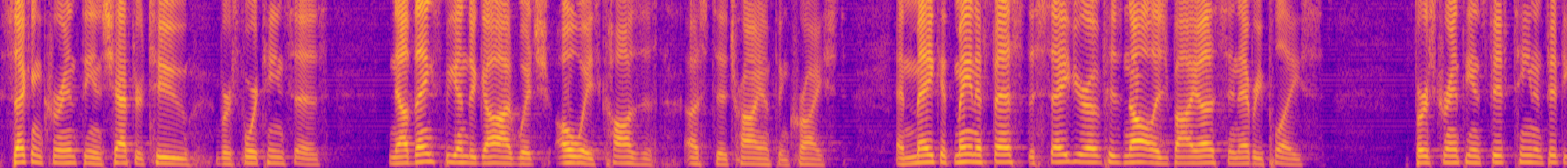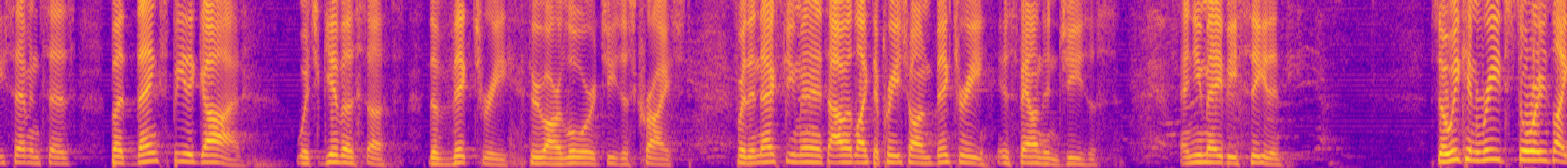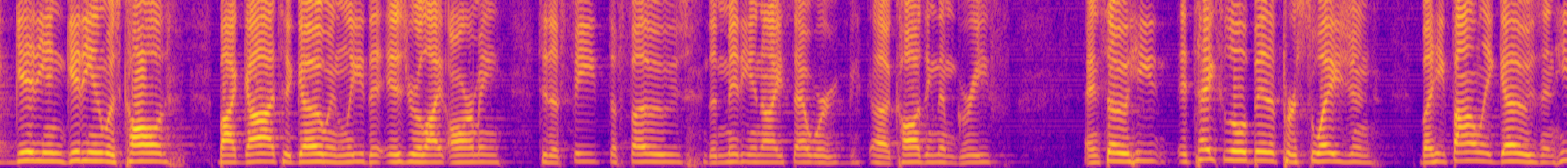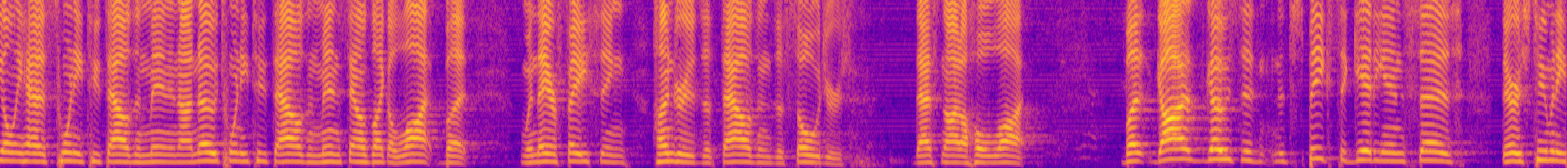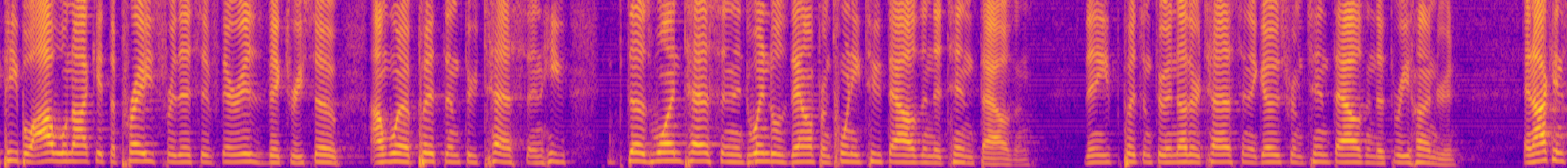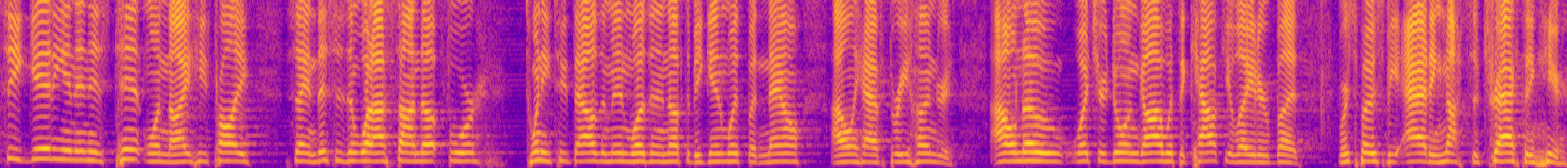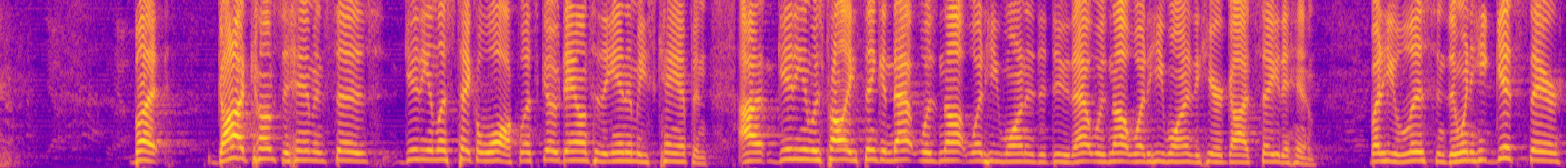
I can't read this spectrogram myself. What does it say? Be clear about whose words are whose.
Speaker 1: 2 Corinthians chapter 2 verse 14 says, "Now thanks be unto God which always causeth us to triumph in Christ, and maketh manifest the savior of his knowledge by us in every place." 1 Corinthians 15 and 57 says, "But thanks be to God which giveth us the victory through our Lord Jesus Christ." For the next few minutes I would like to preach on victory is found in Jesus. And you may be seated. So we can read stories like Gideon. Gideon was called by God to go and lead the Israelite army to defeat the foes, the Midianites that were uh, causing them grief. And so he, it takes a little bit of persuasion, but he finally goes and he only has 22,000 men. And I know 22,000 men sounds like a lot, but when they are facing hundreds of thousands of soldiers, that's not a whole lot. But God goes to speaks to Gideon, says, There's too many people. I will not get the praise for this if there is victory. So I'm going to put them through tests. And he does one test and it dwindles down from 22,000 to 10,000. Then he puts them through another test and it goes from 10,000 to 300. And I can see Gideon in his tent one night. He's probably saying, This isn't what I signed up for. 22,000 men wasn't enough to begin with, but now I only have 300. I don't know what you're doing, God, with the calculator, but we're supposed to be adding, not subtracting here. But God comes to him and says, Gideon, let's take a walk. Let's go down to the enemy's camp. And I, Gideon was probably thinking that was not what he wanted to do. That was not what he wanted to hear God say to him. But he listens. And when he gets there,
